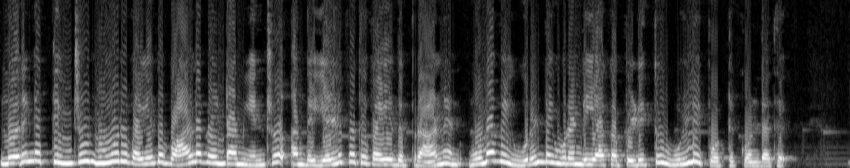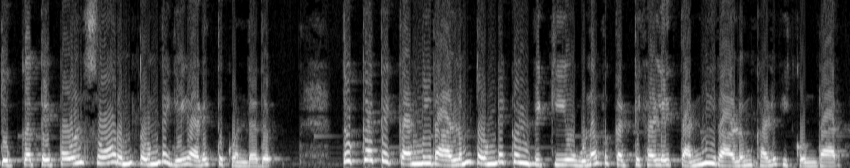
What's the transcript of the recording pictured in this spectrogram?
நொறுங்க தின்று நூறு வயது வாழ வேண்டாம் என்று அந்த எழுபது வயது பிராணன் உணவை உருண்டை உருண்டையாக பிடித்து உள்ளே போட்டுக் கொண்டது. துக்கத்தை போல் சோறும் தொண்டையை அடைத்துக் கொண்டது. துக்கத்தை கண்ணீராலும் தொண்டைக்குள் விக்கிய உணவு கட்டிகளை தண்ணீராலும் கழுவிக் கொண்டார்.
